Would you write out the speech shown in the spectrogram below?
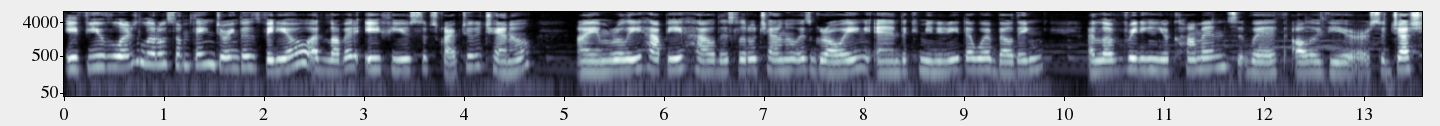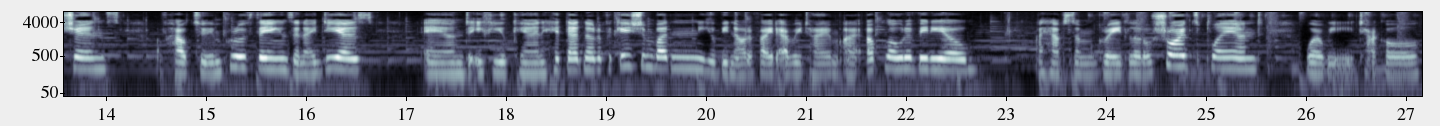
If you've learned a little something during this video, I'd love it if you subscribe to the channel. I am really happy how this little channel is growing and the community that we're building. I love reading your comments with all of your suggestions of how to improve things and ideas. And if you can hit that notification button, you'll be notified every time I upload a video. I have some great little shorts planned where we tackle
